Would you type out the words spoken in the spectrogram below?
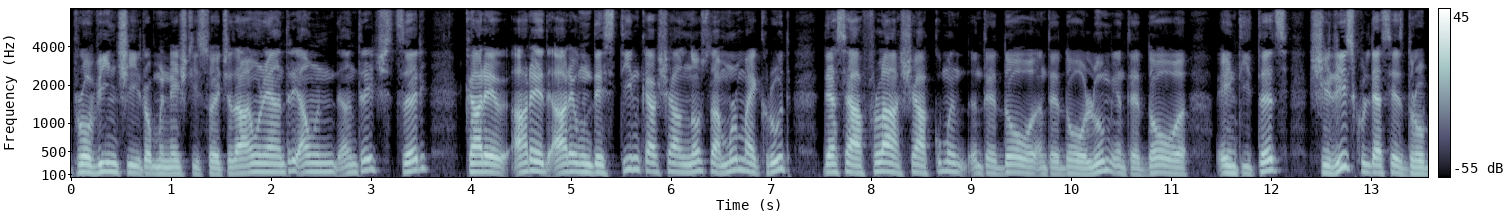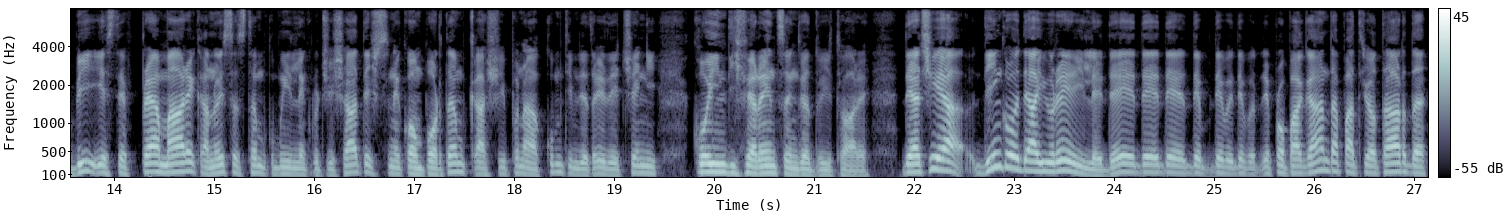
provincii românești istorice, dar a unei întregi țări care are, are un destin ca și al nostru, dar mult mai crud, de a se afla și acum între două, între două lumi, între două entități și riscul de a se zdrobi este prea mare ca noi să stăm cu mâinile încrucișate și să ne comportăm ca și până acum, timp de trei decenii, cu o indiferență îngăduitoare. De aceea, dincolo de aiurerile, de, de, de, de, de, de, de propaganda patriotardă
